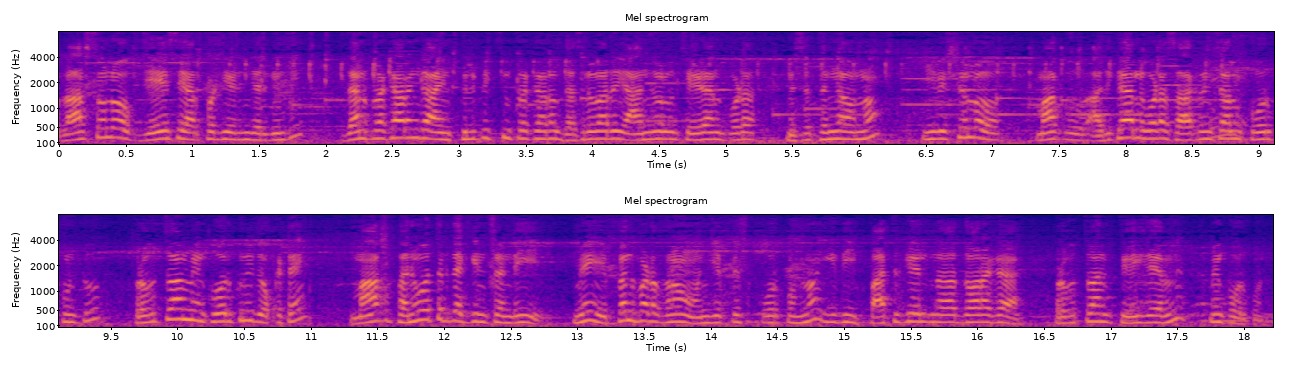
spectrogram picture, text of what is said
రాష్ట్రంలో ఒక జేఏసీ ఏర్పాటు చేయడం జరిగింది. దాని ప్రకారంగా ఆయన పిలిపించిన ప్రకారం దశల వారి ఆందోళన చేయడానికి కూడా మేము సిద్ధంగా ఉన్నాం. ఈ విషయంలో మాకు అధికారులు కూడా సహకరించాలని కోరుకుంటూ ప్రభుత్వం మేము కోరుకునేది ఒకటే మాకు పని ఒత్తిడి తగ్గించండి. మేము ఇబ్బంది పడుతున్నాం అని చెప్పేసి కోరుకుంటున్నాం. ఇది పాత్రికేయుల ద్వారాగా ప్రభుత్వానికి తెలియజేయాలని మేము కోరుకుంటున్నాం.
